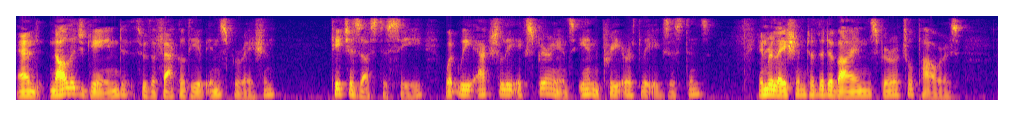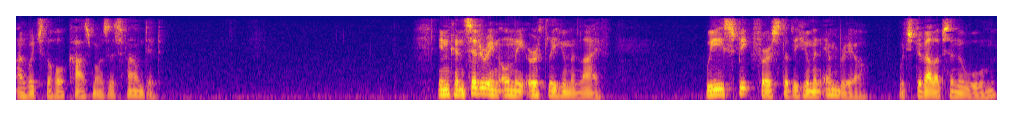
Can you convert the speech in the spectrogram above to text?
And knowledge gained through the faculty of inspiration teaches us to see what we actually experience in pre earthly existence in relation to the divine spiritual powers on which the whole cosmos is founded. In considering only earthly human life, we speak first of the human embryo, which develops in the womb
